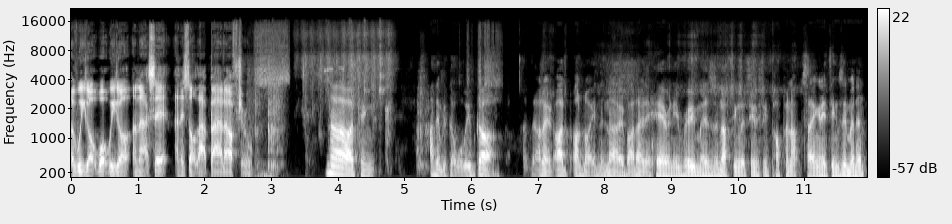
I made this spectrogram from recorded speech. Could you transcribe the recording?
have we got what we got and that's it, and it's not that bad after all? No, I think I think we've got what we've got. I don't. I, I'm not in the know, but I don't hear any rumours and nothing that seems to be popping up saying anything's imminent.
